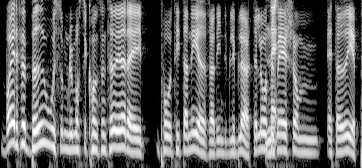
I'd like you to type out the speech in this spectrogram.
vad är det för bo som du måste koncentrera dig på att titta ner för att inte bli blöt? Det låter Nej. mer som ett rep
